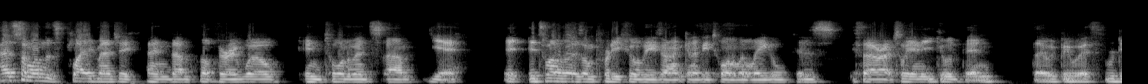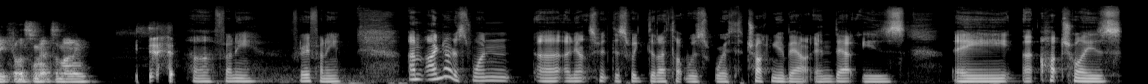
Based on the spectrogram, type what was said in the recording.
as someone that's played Magic and um, not very well in tournaments, um, yeah, it, it's one of those. I'm pretty sure these aren't going to be tournament legal because if they were actually any good, then they would be worth ridiculous amounts of money. Huh, funny. Very funny. Um, I noticed one uh, announcement this week that I thought was worth talking about, and that is a, a Hot Toys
